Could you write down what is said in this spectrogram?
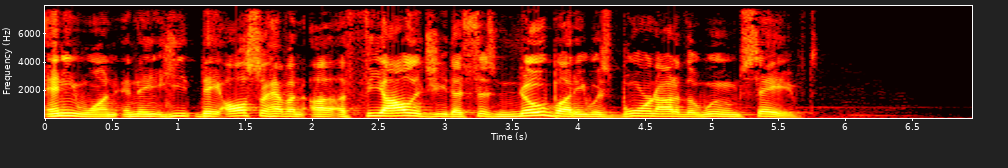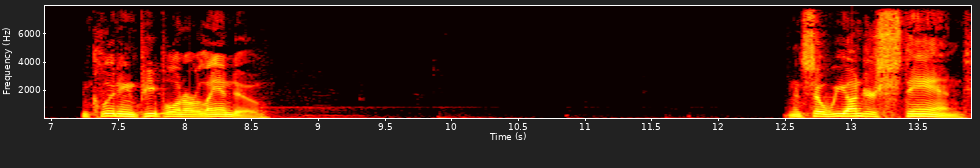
anyone, and they, he, they also have an, a, a theology that says nobody was born out of the womb saved, including people in Orlando. And so we understand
